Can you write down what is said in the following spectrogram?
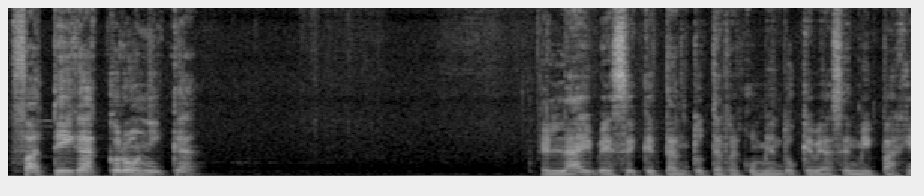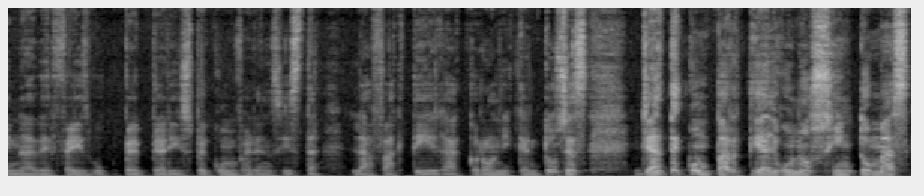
fatiga crónica, el live ese que tanto te recomiendo que veas en mi página de Facebook, Pepe Arispe Conferencista, la fatiga crónica. Entonces, ya te compartí algunos síntomas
